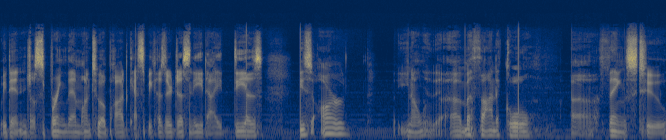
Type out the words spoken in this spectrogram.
We didn't just bring them onto a podcast because they're just neat ideas. These are, you know, uh, methodical uh, things to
